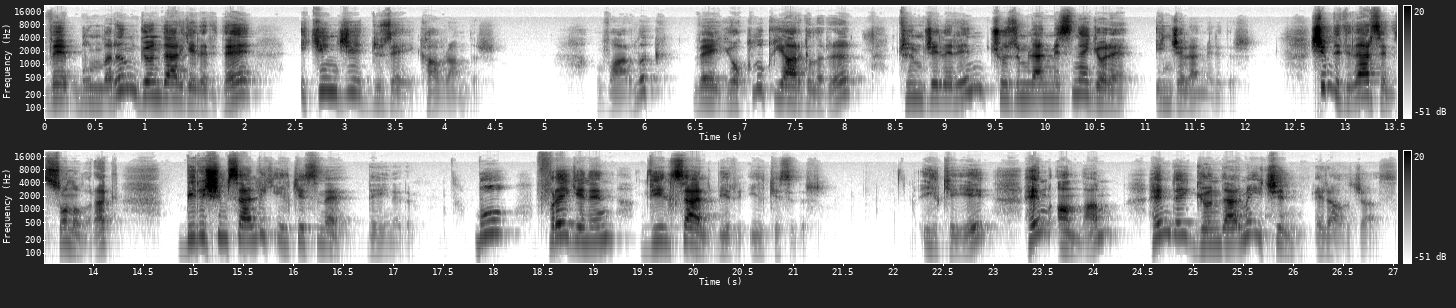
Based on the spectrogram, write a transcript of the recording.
ve bunların göndergeleri de ikinci düzey kavramdır. Varlık ve yokluk yargıları tümcelerin çözümlenmesine göre incelenmelidir. Şimdi dilerseniz son olarak bilişimsellik ilkesine değinelim. Bu Frege'nin dilsel bir ilkesidir. İlkeyi hem anlam hem de gönderme için ele alacağız.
